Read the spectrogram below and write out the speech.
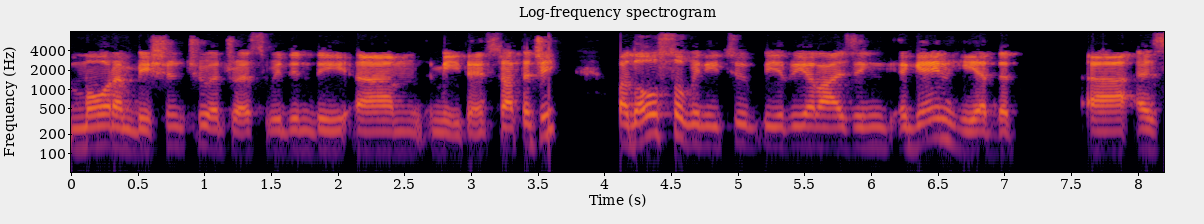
more ambition to address within the um, methane strategy. But also, we need to be realizing again here that uh, as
